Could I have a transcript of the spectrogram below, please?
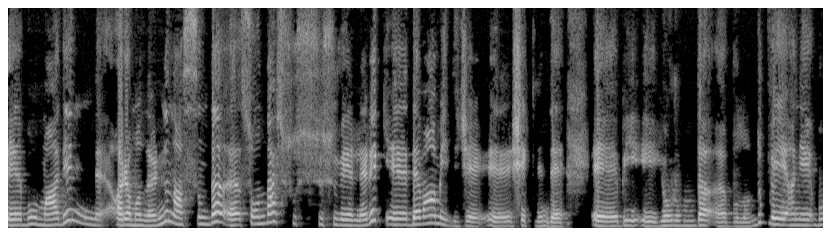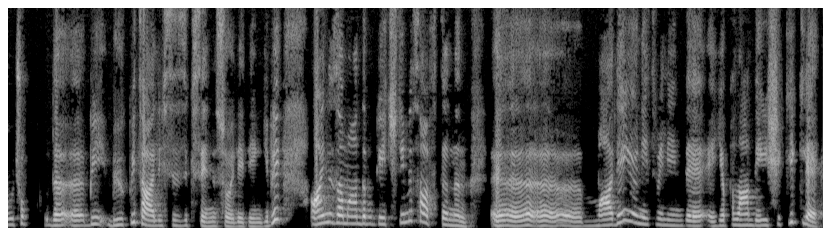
e, bu maden aramalarının aslında e, sondaj süsü verilerek e, devam edeceği e, şeklinde e, bir e, yorumda e, bulunduk. Ve hani bu çok da e, bir büyük bir talihsizlik senin söylediğin gibi. Aynı zamanda bu geçtiğimiz haftanın e, e, maden yönetmeliğinde yapılan değişiklikle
